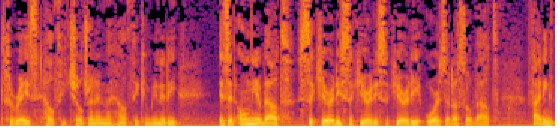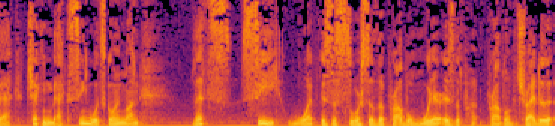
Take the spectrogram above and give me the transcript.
to raise healthy children in a healthy community? Is it only about security, security, security, or is it also about fighting back, checking back, seeing what's going on? Let's see what is the source of the problem. Where is the problem? Try to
